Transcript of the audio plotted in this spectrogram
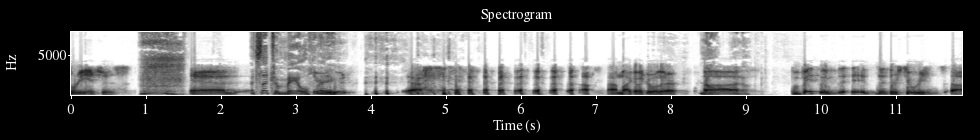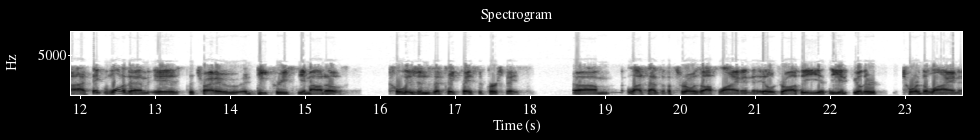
three inches, and That's such a male thing. Uh, I'm not going to go there. No, Uh, no. but basically, it, it, there's two reasons. Uh, I think one of them is to try to decrease the amount of collisions that take place at first base. Um, a lot of times, if a throw is offline and it'll draw the the infielder toward the line,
